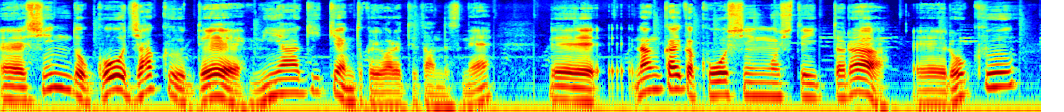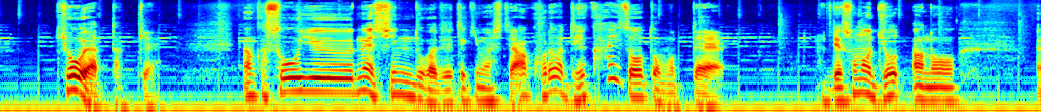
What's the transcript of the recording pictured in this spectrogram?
えー震度5弱で宮城県とか言われてたんですね。で何回か更新をしていったら、えー6強やったっけ？なんかそういうね震度が出てきましてあこれはでかいぞと思って。でそのじょあの、え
